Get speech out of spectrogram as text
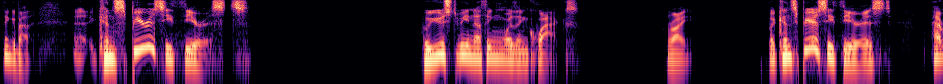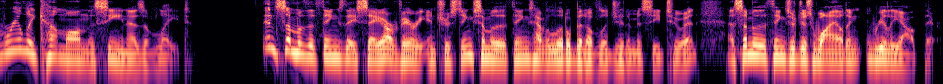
Think about it. Uh, conspiracy theorists, who used to be nothing more than quacks, right? But conspiracy theorists have really come on the scene as of late. And some of the things they say are very interesting. Some of the things have a little bit of legitimacy to it. Uh, some of the things are just wild and really out there.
